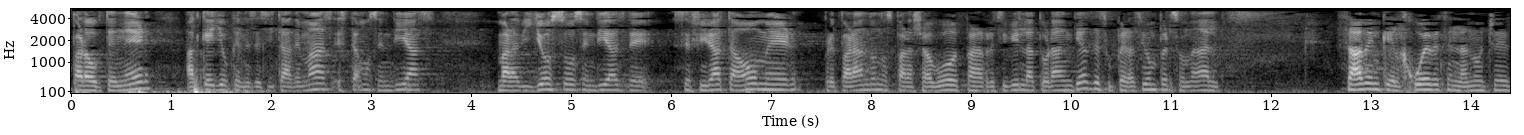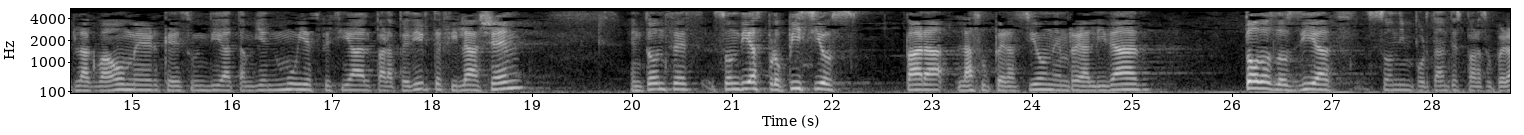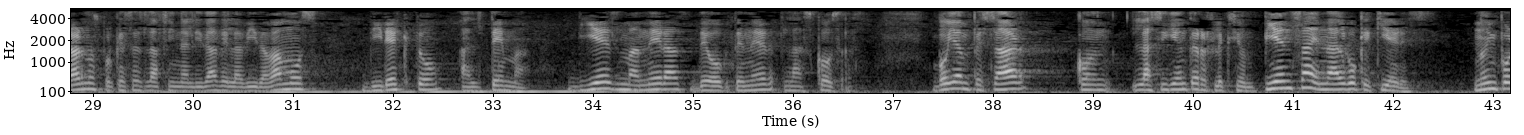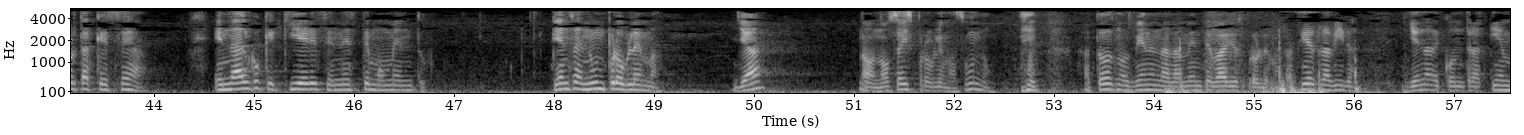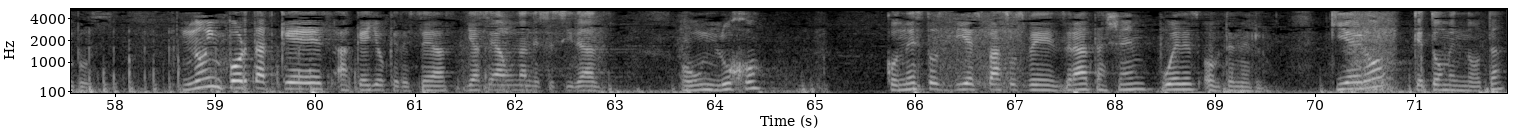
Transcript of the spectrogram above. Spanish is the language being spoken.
para obtener aquello que necesita. Además, estamos en días maravillosos, en días de Sefirata Omer, preparándonos para Shavuot, para recibir la Torah, en días de superación personal, Saben que el jueves en la noche es Lagba Omer, que es un día también muy especial para pedirte Filah Hashem. Entonces, son días propicios para la superación. En realidad, todos los días son importantes para superarnos porque esa es la finalidad de la vida. Vamos directo al tema. Diez maneras de obtener las cosas. Voy a empezar con la siguiente reflexión. Piensa en algo que quieres no importa qué sea, en algo que quieres en este momento. Piensa en un problema, ¿ya? No, no seis problemas, uno. a todos nos vienen a la mente varios problemas. Así es la vida, llena de contratiempos. No importa qué es aquello que deseas, ya sea una necesidad o un lujo, con estos diez pasos Bezrat Hashem puedes obtenerlo. Quiero que tomen nota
